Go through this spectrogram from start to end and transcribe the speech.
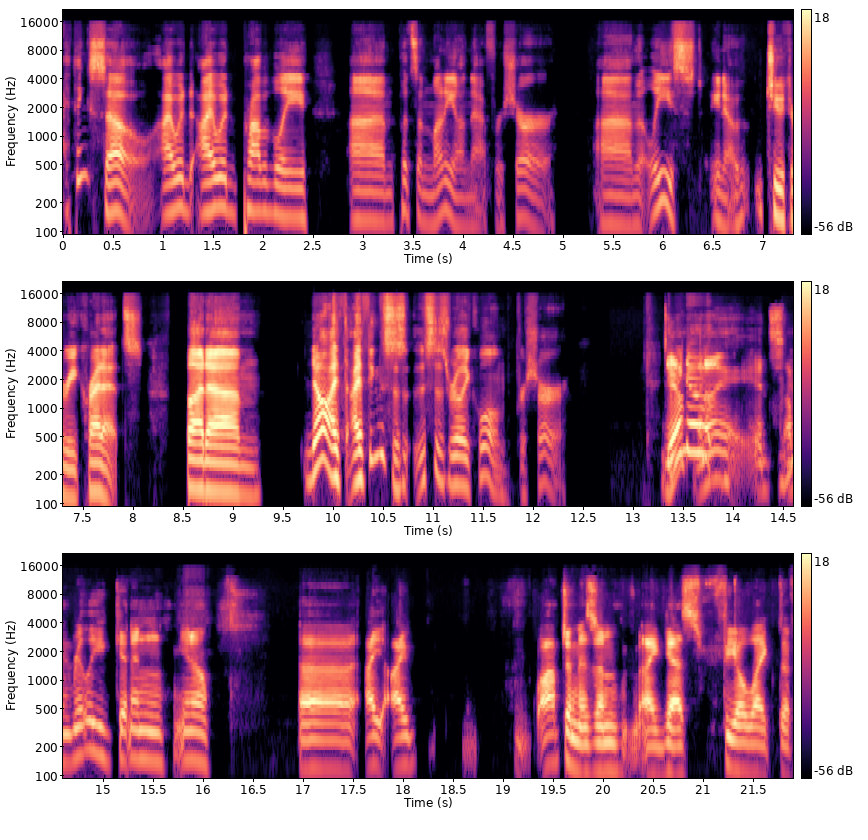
i think so i would i would probably um, put some money on that for sure. Um, at least you know two three credits. But um, no, I th- I think this is this is really cool for sure. Yeah, you know- and I it's I'm really getting you know, uh, I I optimism I guess feel like the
